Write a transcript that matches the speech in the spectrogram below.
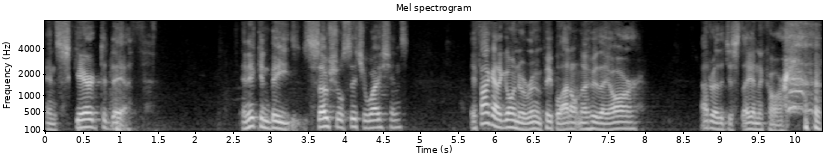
and scared to death. And it can be social situations, if I got to go into a room people I don't know who they are, I'd rather just stay in the car.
